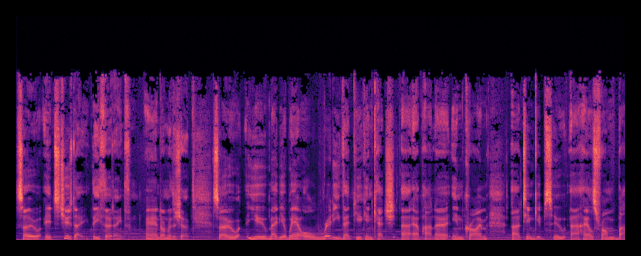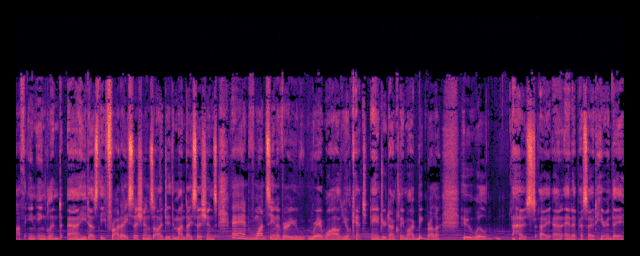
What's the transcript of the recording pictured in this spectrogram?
so it's Tuesday, the 13th and on with the show. So, you may be aware already that you can catch uh, our partner in crime, uh, Tim Gibbs, who uh, hails from Bath in England. Uh, he does the Friday sessions, I do the Monday sessions, and once in a very rare while, you'll catch Andrew Dunkley, my big brother, who will host a, a, an episode here and there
